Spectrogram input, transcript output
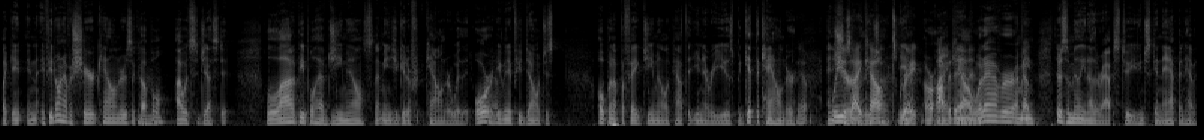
Like, in, in, if you don't have a shared calendar as a couple, I would suggest it. A lot of people have Gmail, so that means you get a calendar with it. Or even if you don't, just open up a fake Gmail account that you never use, but get the calendar Yep. and We share use it with each iCal. other. It's great. Or Pop it iCal, and- whatever. I mean, there's a million other apps too. You can just get an app and have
